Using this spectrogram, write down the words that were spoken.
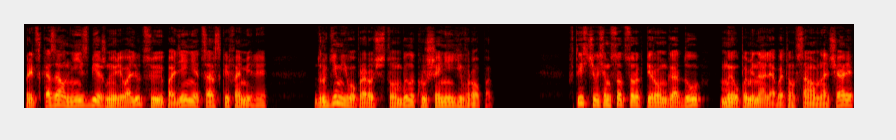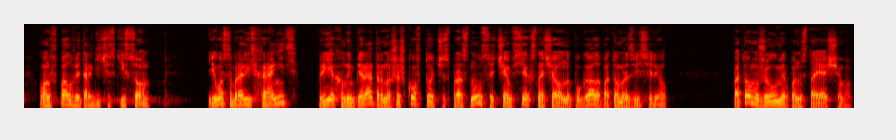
предсказал неизбежную революцию и падение царской фамилии. Другим его пророчеством было крушение Европы. В 1841 году, мы упоминали об этом в самом начале, он впал в летаргический сон. Его собрались хоронить, Приехал император, но Шишков тотчас проснулся, чем всех сначала напугал, а потом развеселил. Потом уже умер по-настоящему,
